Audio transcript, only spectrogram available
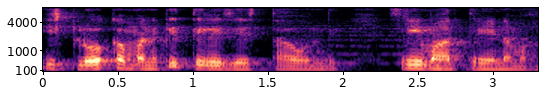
ఈ శ్లోకం మనకి తెలియజేస్తూ ఉంది. శ్రీమాత్రే నమః.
